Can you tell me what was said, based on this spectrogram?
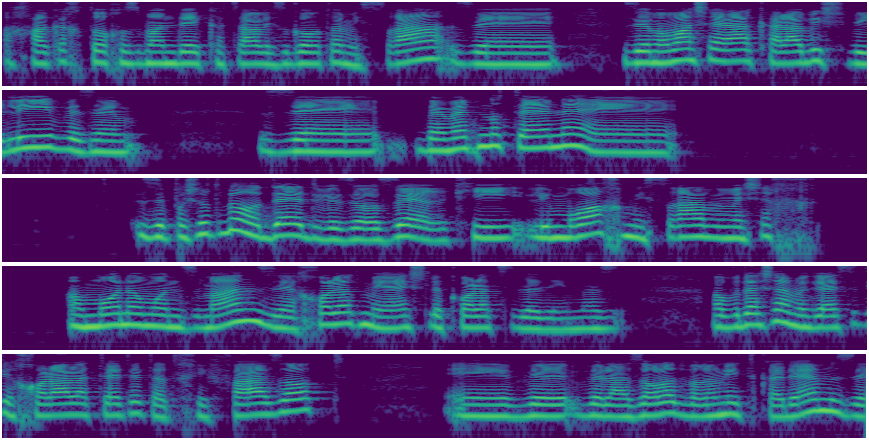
אחר כך תוך זמן די קצר לסגור את המשרה, זה, זה ממש היה הקלה בשבילי, וזה זה באמת נותן, אה, זה פשוט מעודד וזה עוזר, כי למרוח משרה במשך המון המון זמן, זה יכול להיות מייאש לכל הצדדים. אז העובדה שהמגייסת יכולה לתת את הדחיפה הזאת אה, ו- ולעזור לדברים להתקדם, זה,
